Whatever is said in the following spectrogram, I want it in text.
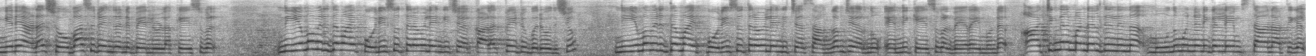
ഇങ്ങനെയാണ് ശോഭാ സുരേന്ദ്രന്റെ പേരിലുള്ള കേസുകൾ. നിയമവിരുദ്ധമായി പോലീസ് ഉത്തരവ് ലംഘിച്ച് കളക്ട്രേറ്റ് ഉപരോധിച്ചു. നിയമവിരുദ്ധമായി പോലീസ് ഉത്തരവ് ലംഘിച്ച് സംഘം ചേർന്നു എന്നീ കേസുകൾ വേറെയുമുണ്ട്. ആറ്റിങ്ങൽ മണ്ഡലത്തിൽ നിന്ന് മൂന്ന് മുന്നണികളിലെയും സ്ഥാനാർത്ഥികൾ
